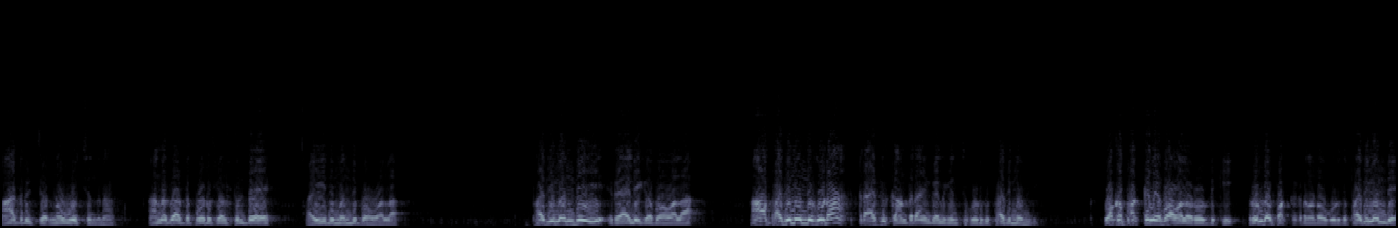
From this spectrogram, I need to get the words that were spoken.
ఆర్డర్ ఇచ్చారు నవ్వు వచ్చింది నాకు. అన్నదాత పోరుకు వెళ్తుంటే ఐదు మంది పోవాలా? పది మంది ర్యాలీగా పోవాలా? ఆ పది మంది కూడా ట్రాఫిక్ అంతరాయం కలిగించకూడదు పది మంది. ఒక పక్కనే పోవాలి రోడ్డుకి రెండో పక్కకు నడవకూడదు. పది మందే.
